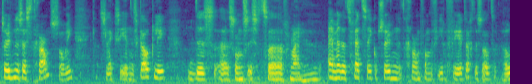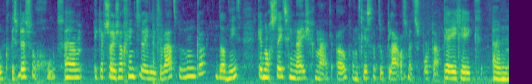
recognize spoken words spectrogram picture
67 gram. Sorry, ik heb dyslexie en dyscalculie. Dus uh, soms is het uh, voor mij. En met het vet zit ik op 37 gram van de 44. Dus dat ook is best wel goed. Um, ik heb sowieso geen 2 liter water gedronken. Dat niet. Ik heb nog steeds geen lijstje gemaakt ook. Want gisteren toen ik klaar was met sporten kreeg ik een,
